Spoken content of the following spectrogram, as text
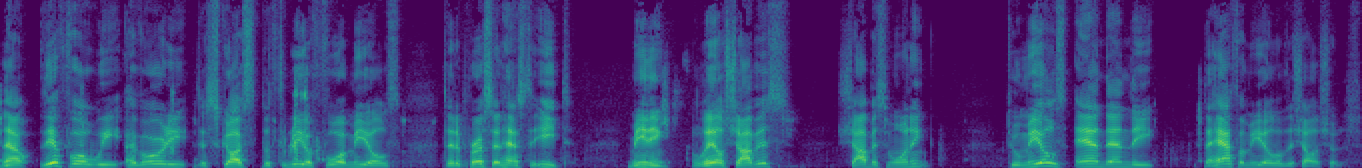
Now, therefore, we have already discussed the three or four meals that a person has to eat, meaning Leil Shabbos, Shabbos morning, two meals, and then the the half a meal of the Shalashudas.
